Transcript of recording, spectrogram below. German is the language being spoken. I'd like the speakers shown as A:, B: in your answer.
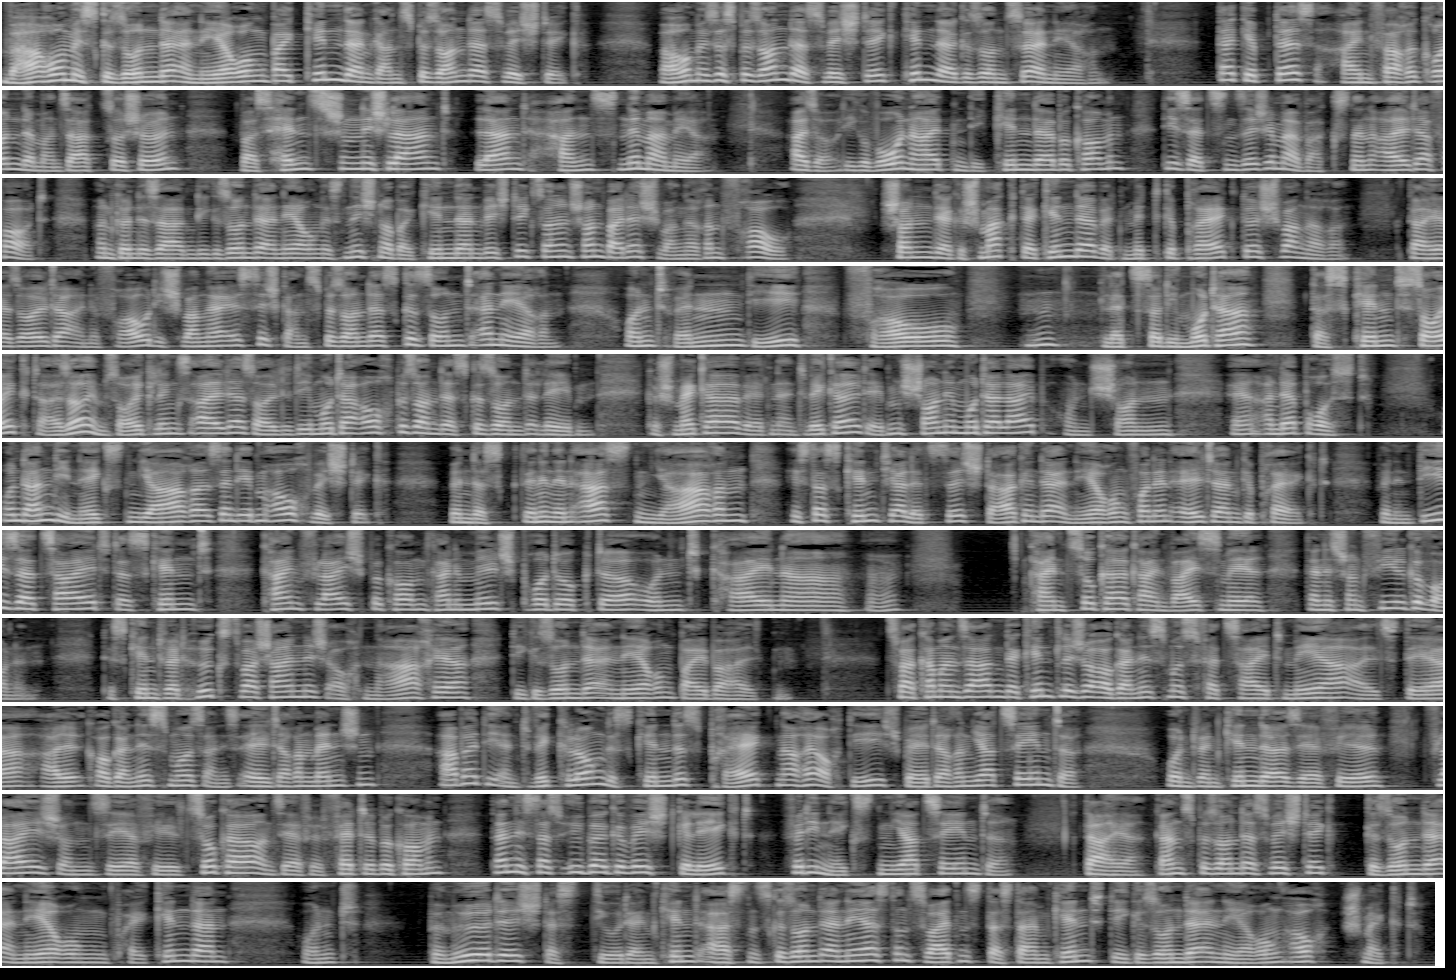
A: Warum ist gesunde Ernährung bei Kindern ganz besonders wichtig? Warum ist es besonders wichtig, Kinder gesund zu ernähren? Da gibt es einfache Gründe. Man sagt so schön, was Hänschen nicht lernt, lernt Hans nimmermehr. Also die Gewohnheiten, die Kinder bekommen, die setzen sich im Erwachsenenalter fort. Man könnte sagen, die gesunde Ernährung ist nicht nur bei Kindern wichtig, sondern schon bei der schwangeren Frau. Schon der Geschmack der Kinder wird mitgeprägt durch Schwangere. Daher sollte eine Frau, die schwanger ist, sich ganz besonders gesund ernähren. Und wenn die Frau, hm, letzter die Mutter, das Kind säugt, also im Säuglingsalter sollte die Mutter auch besonders gesund leben. Geschmäcker werden entwickelt eben schon im Mutterleib und schon äh, an der Brust. Und dann die nächsten Jahre sind eben auch wichtig. Wenn das, denn in den ersten Jahren ist das Kind ja letztlich stark in der Ernährung von den Eltern geprägt. Wenn in dieser Zeit das Kind kein Fleisch bekommt, keine Milchprodukte und keine, äh, kein Zucker, kein Weißmehl, dann ist schon viel gewonnen. Das Kind wird höchstwahrscheinlich auch nachher die gesunde Ernährung beibehalten. Zwar kann man sagen, der kindliche Organismus verzeiht mehr als der Organismus eines älteren Menschen, aber die Entwicklung des Kindes prägt nachher auch die späteren Jahrzehnte. Und wenn Kinder sehr viel Fleisch und sehr viel Zucker und sehr viel Fette bekommen, dann ist das Übergewicht gelegt für die nächsten Jahrzehnte. Daher ganz besonders wichtig, gesunde Ernährung bei Kindern und Bemühe dich, dass du dein Kind erstens gesund ernährst und zweitens, dass deinem Kind die gesunde Ernährung auch schmeckt.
